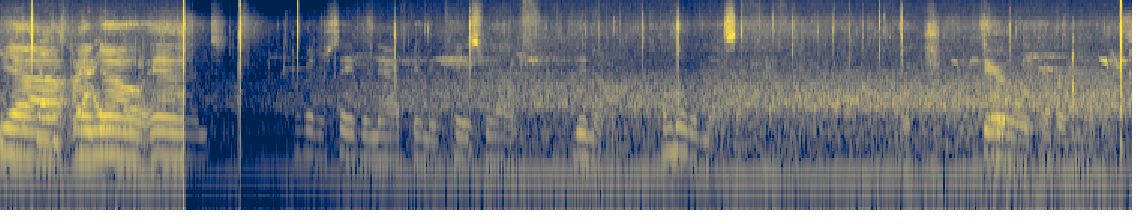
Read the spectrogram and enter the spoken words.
yeah, I know, and I better save the napkin in case we have, you know, a little mess up. Which barely ever happens.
